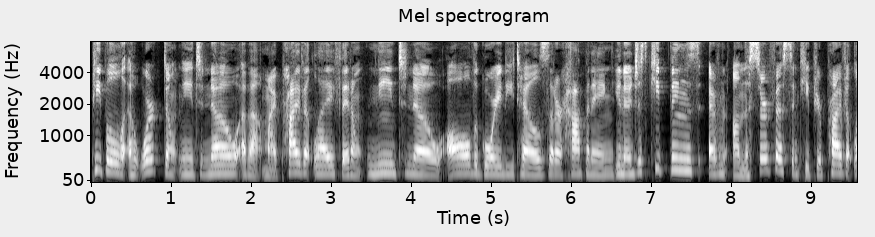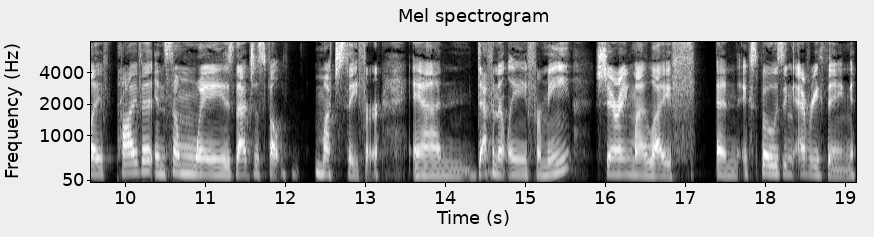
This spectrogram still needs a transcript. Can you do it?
People at work don't need to know about my private life. They don't need to know all the gory details that are happening. You know, just keep things on the surface and keep your private life private. In some ways, that just felt much safer. And definitely for me, sharing my life and exposing everything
